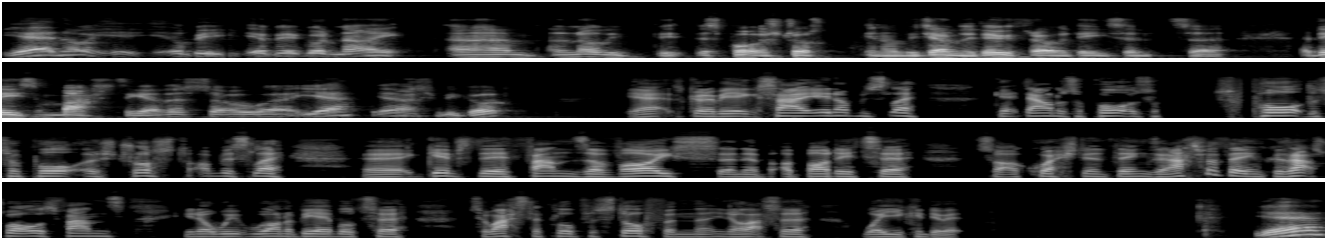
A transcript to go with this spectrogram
yeah, no, it, will be it'll be a good night. Um, I know the, the, the supporters trust, you know, they generally do throw a decent uh, a decent bash together. So uh, yeah, yeah, that should be good yeah, it's going to be exciting. Obviously, get down to supporters support the supporters trust obviously. Uh, it gives the fans a voice and a, a, body to sort of question things and ask for things because that's what us fans you know we, we want to be able to to ask the club for stuff and you know that's a way you can do it. Yeah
